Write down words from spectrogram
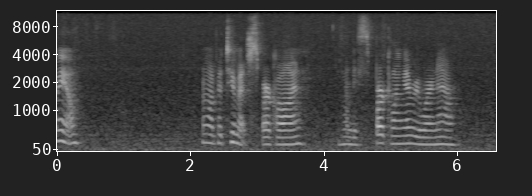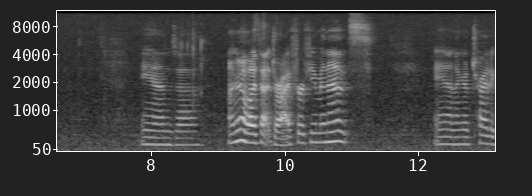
well I don't want to put too much sparkle on. It's going to be sparkling everywhere now. And uh, I'm going to let that dry for a few minutes. And I'm going to try to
